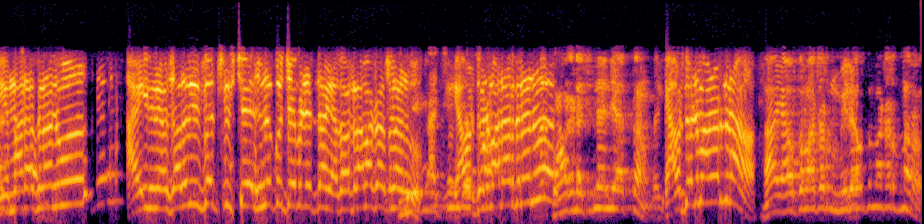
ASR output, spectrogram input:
ఏం మాట్లాడుతున్నావు నువ్వు? ఐదు నిమిషాలు తీసుకొచ్చి స్టేషన్లో కూర్చోబెట్టిస్తున్నావు ఎవరు డ్రామా కడుతున్నావు ఎవరితో మాట్లాడుతున్నావు నువ్వు? నాకు నచ్చింది నేను చేస్తాను. ఎవరితో మాట్లాడుతున్నావు? ఎవరితో మాట్లాడుతున్నారు? మీరు ఎవరితో మాట్లాడుతున్నారు?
